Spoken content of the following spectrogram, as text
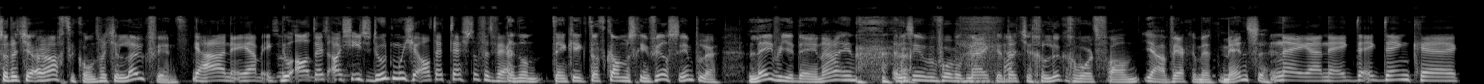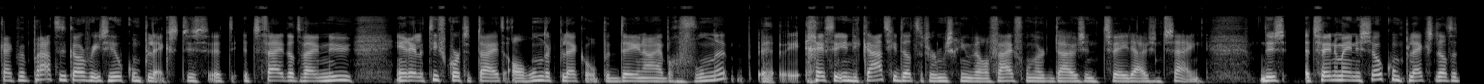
Zodat je erachter komt wat je leuk vindt. Ja, nee, ja ik doe altijd, als je iets doet, moet je altijd testen of het werkt. En dan denk ik, dat kan misschien veel simpeler. Lever je DNA in. En dan zien we bijvoorbeeld, Meike, dat je gelukkig wordt van ja, werken met mensen. Nee, ja, nee ik, ik denk, eh, kijk, we praten natuurlijk over iets heel complex. Dus het, het feit dat wij nu in relatief korte tijd al 100 plekken op het DNA hebben gevonden, eh, geeft een indicatie dat het er misschien wel 500.000, 2000 zijn. Dus het fenomeen is zo complex dat het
